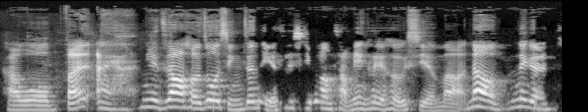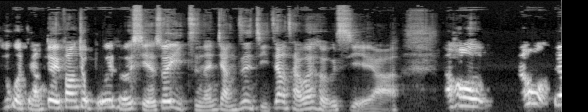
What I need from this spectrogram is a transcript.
好，我反正哎呀，你也知道，合作型真的也是希望场面可以和谐嘛。那那个如果讲对方就不会和谐，所以只能讲自己，这样才会和谐啊。然后，然后，所以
